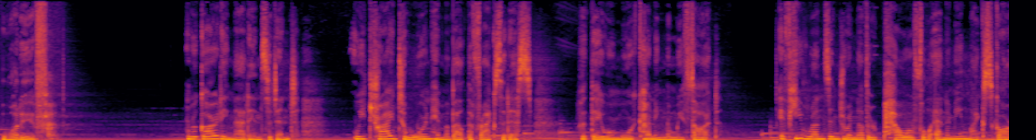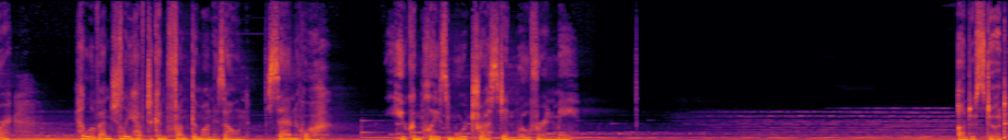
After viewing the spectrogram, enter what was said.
What if... Regarding that incident, we tried to warn him about the Fractsidus, but they were more cunning than we thought. If he runs into another powerful enemy like Scar, he'll eventually have to confront them on his own. Sanhua, you can place more trust in Rover and me. Understood.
